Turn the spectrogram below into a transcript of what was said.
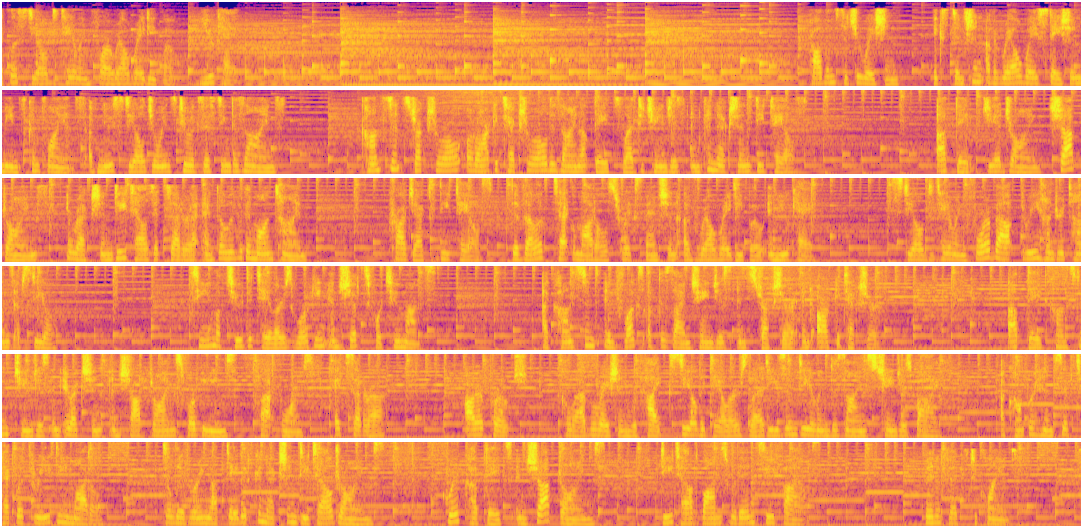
Trackless steel detailing for a railway depot, UK. Problem situation. Extension of a railway station means compliance of new steel joints to existing designs. Constant structural or architectural design updates led to changes in connection details. Update GA drawing, shop drawings, erection details etc. and deliver them on time. Project details, develop Tekla models for expansion of railway depot in UK. Steel detailing for about 300 tons of steel. Team of two detailers working in shifts for two months. A constant influx of design changes in structure and architecture. Update constant changes in erection and shop drawings for beams, platforms, etc. Our approach collaboration with Hitech Steel Detailers led ease in dealing designs changes by a comprehensive Tekla 3D model, delivering updated connection detail drawings, quick updates in shop drawings, detailed BOMs with NC files. Benefits to client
